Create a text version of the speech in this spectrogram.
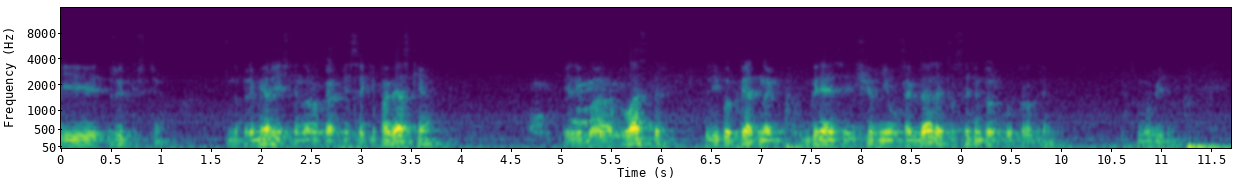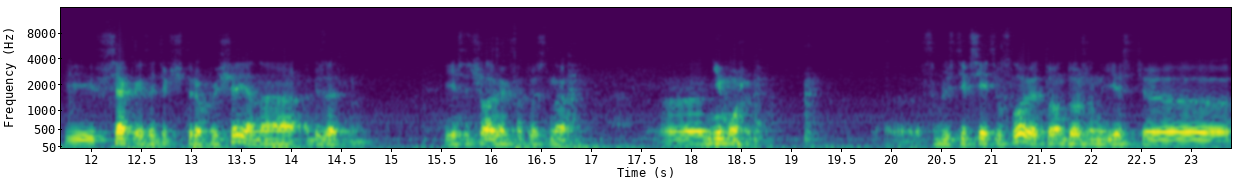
и жидкостью. Например, если на руках есть всякие повязки, либо пластырь, либо пятна грязи, чернил и так далее, то с этим тоже будет проблема. Мы увидим. И всякая из этих четырех вещей, она обязательна. Если человек, соответственно, э, не может э, соблюсти все эти условия, то он должен есть, э,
